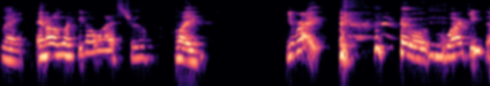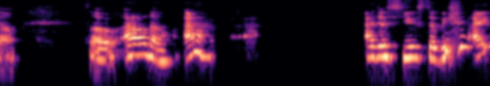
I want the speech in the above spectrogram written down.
Right. And I was like, you know what? That's true. Like, you're right. why keep them? So I don't know. I I just used to be I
